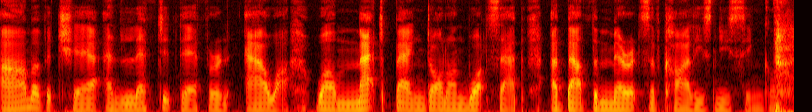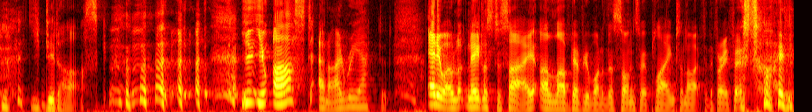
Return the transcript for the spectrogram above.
arm of a chair and left it there for an hour while Matt banged on on WhatsApp about the merits of Kylie's new single? You did ask. you, you asked, and I reacted. Anyway, look, needless to say, I loved every one of the songs we're playing tonight for the very first time.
